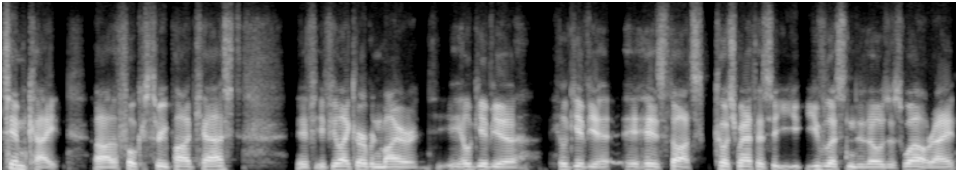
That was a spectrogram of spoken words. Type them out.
Tim Kight, uh, the Focus Three podcast. If if you like Urban Meyer, he'll give you he'll give you his thoughts. Coach Mathis, you, you've listened to those as well, right?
